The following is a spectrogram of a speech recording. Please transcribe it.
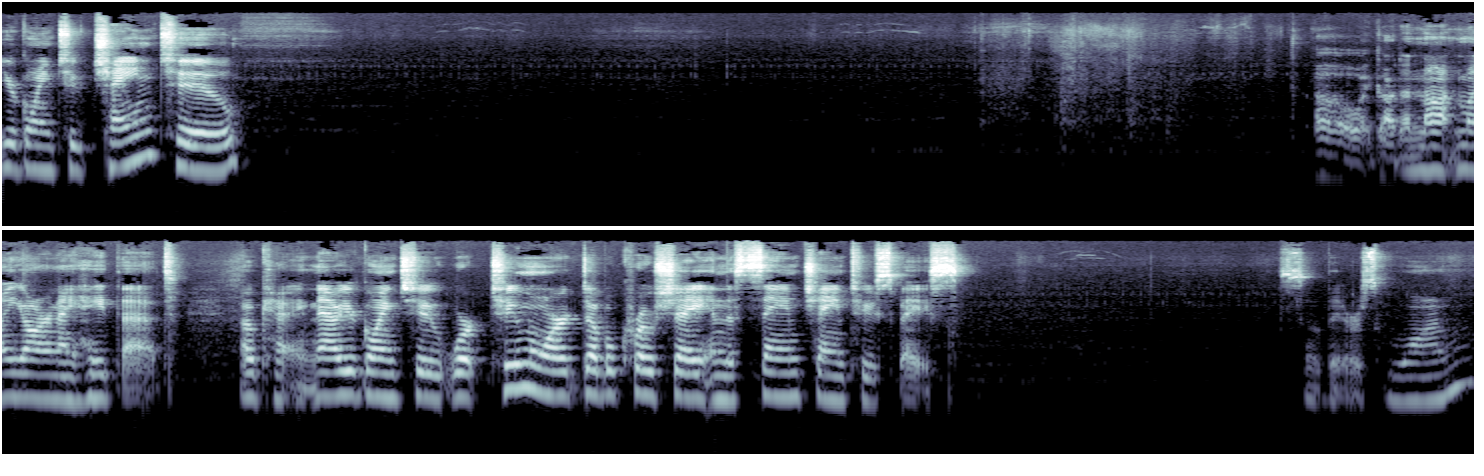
you're going to chain two oh I got a knot in my yarn I hate that okay now you're going to work two more double crochet in the same chain two space so there's one.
